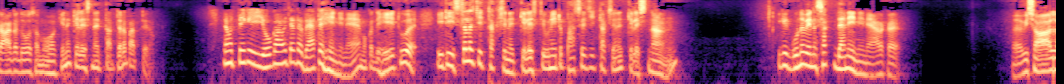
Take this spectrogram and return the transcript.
රාග දෝෂ මොහ කියන කෙලෙස් නැති තත්ත්වයටපත් වෙනවා. නමුත් මේකේ යෝගාවචරයට වැටහෙන්නේ නැහැ. මොකද හේතුව ඊට ඉස්සල චිත්තක්ෂණෙත් කෙලෙස් තිබුණ ඊට පස්සේ චිත්තක්ෂණෙත් කෙලෙස් නම් ඒකේ ಗುಣ වෙනසක් දැනෙන්නේ නැහැ. අරක විශාල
